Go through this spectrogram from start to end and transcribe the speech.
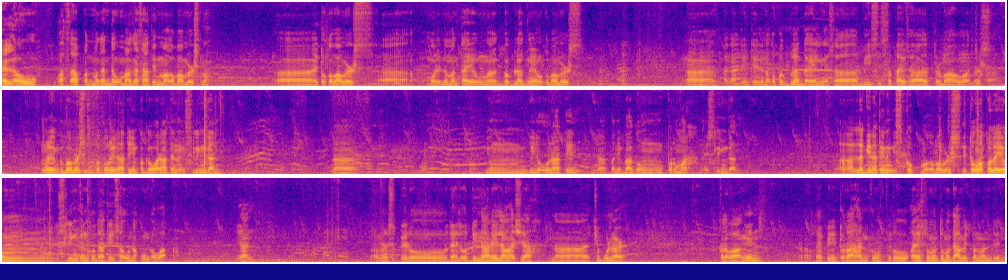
Hello! What's up? At magandang umaga sa atin mga kabamers, no? Ah, ito kabamers, ah, muli naman tayong magbablog ngayon kabamers. Ah, tagal din tayo nakapag-vlog dahil nga sa busy sa tayo sa trabaho, kabamers. Ngayon kabamers, patuloy natin yung paggawa natin ng islingan na yung binuo natin na panibagong forma na islingan. Ah, lagyan natin ng scope mga kabawers. Ito nga pala yung slingan ko dati sa una kong gawa. Yan. Kabawers, pero dahil ordinary lang nga siya na tubular kalawangin. Ah, kaya pininturahan ko. Pero ayos pa man ito magamit pa naman din.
